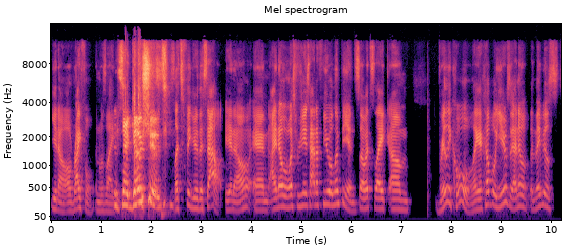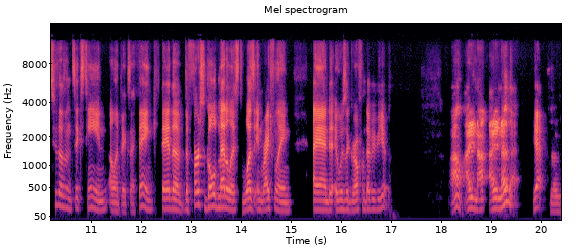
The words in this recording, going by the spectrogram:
you know a rifle and was like and said go shoot let's figure this out you know and i know west virginia's had a few olympians so it's like um really cool. Like a couple years ago, I know maybe it was 2016 Olympics. I think they had the the first gold medalist was in rifling, and it was a girl from WVU. Wow, I did not. I didn't know that. Yeah. So,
